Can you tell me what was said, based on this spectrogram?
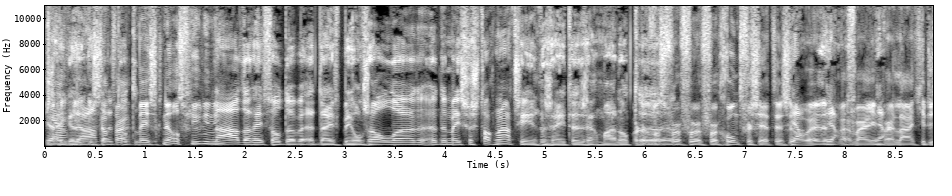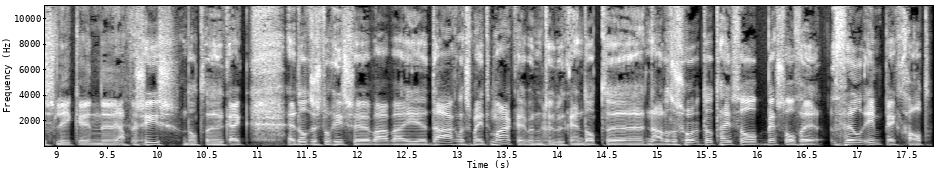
Ja, is dat waar het meest knelt voor jullie nu? Nou, daar heeft, wel de, daar heeft bij ons al uh, de, meeste stagnatie in gezeten, zeg maar. Dat, maar dat was voor, voor, voor grondverzet en zo, ja, hè? Ja, waar, waar, waar, laat je de slik en... Ja, precies. Dat, uh, kijk, en dat is toch iets waar wij dagelijks mee te maken hebben natuurlijk. En dat, nou, dat, is, dat heeft wel best wel veel, veel impact gehad.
